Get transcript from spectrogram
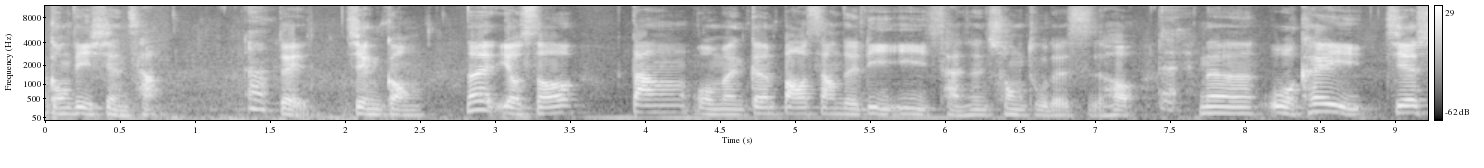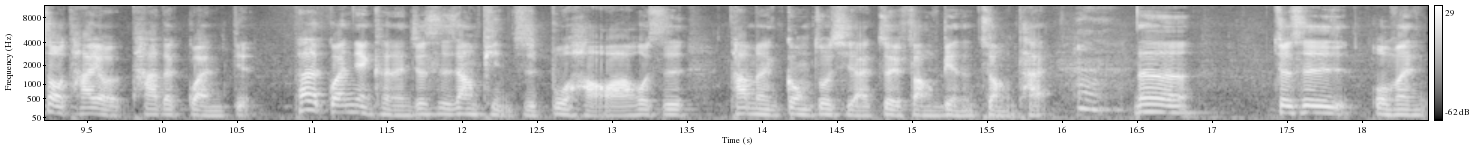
工地现场，嗯对，监工。那有时候，当我们跟包商的利益产生冲突的时候，对，那我可以接受他有他的观点，他的观点可能就是让品质不好啊，或是他们工作起来最方便的状态。嗯那就是我们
